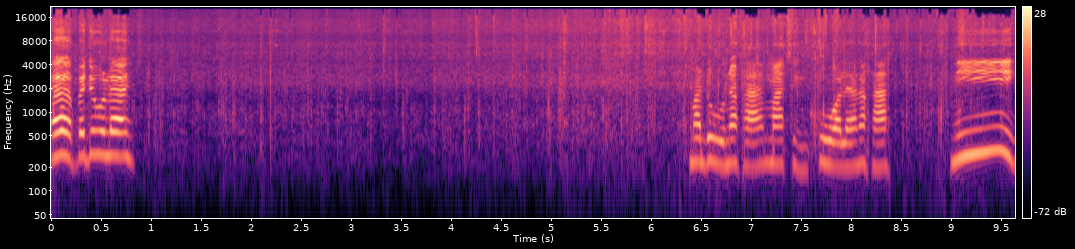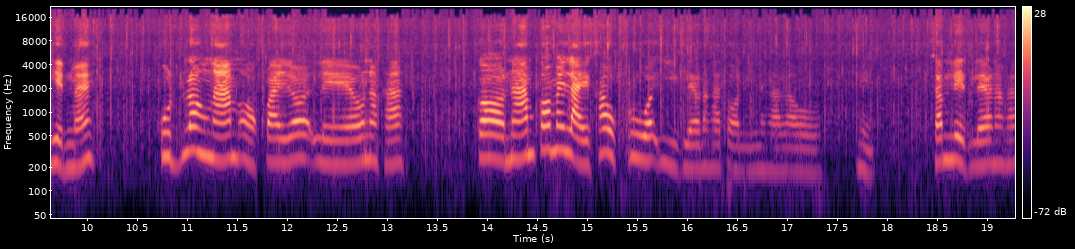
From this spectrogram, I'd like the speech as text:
เออ ไปดูเลย มาดูนะคะ มาถึงครัวแล้วนะคะ นี่เห็นไหมขุดร่องน้ำออกไปแล้วแล้วนะคะ ก็น้ำก็ไม่ไหลเข้าครัวอีกแล้วนะคะ ตอนนี้นะคะ เรานี่สำเร็จแล้วนะคะ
